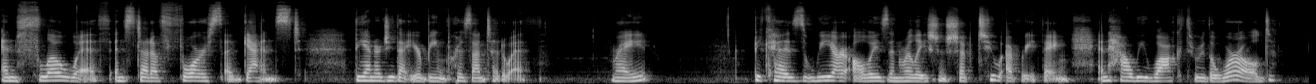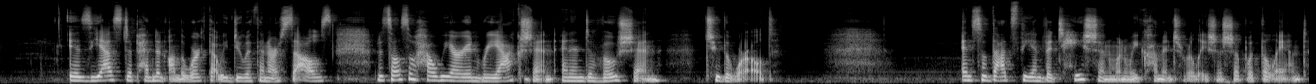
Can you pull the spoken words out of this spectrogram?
and flow with instead of force against the energy that you're being presented with, right? Because we are always in relationship to everything and how we walk through the world is yes, dependent on the work that we do within ourselves, but it's also how we are in reaction and in devotion to the world. And so that's the invitation when we come into relationship with the land.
